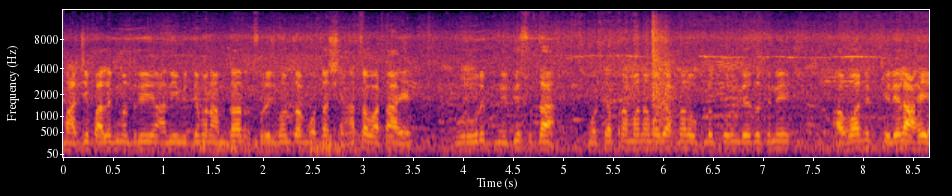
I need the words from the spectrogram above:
माजी पालकमंत्री आणि विद्यमान आमदार सुरेशभाऊंचा मोठा सिंहाचा वाटा आहे. उर्वरित निधीसुद्धा मोठ्या प्रमाणामध्ये आपल्याला उपलब्ध करून द्यायचं त्यांनी आव्हानित केलेलं आहे.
